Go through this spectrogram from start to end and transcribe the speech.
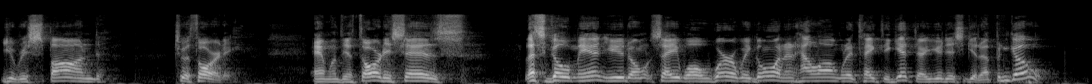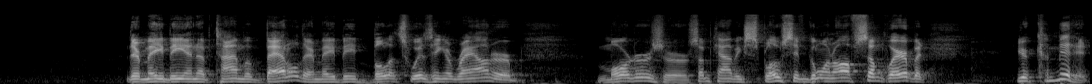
You respond to authority. And when the authority says, let's go, men, you don't say, well, where are we going and how long will it take to get there? You just get up and go. There may be in a time of battle, there may be bullets whizzing around or mortars or some kind of explosive going off somewhere, but you're committed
